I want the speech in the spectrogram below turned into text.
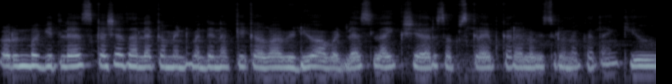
करून बघितल्यास कशा झाल्या कमेंटमध्ये नक्की कळवा. व्हिडिओ आवडल्यास लाईक शेअर सबस्क्राईब करायला विसरू नका. थँक्यू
